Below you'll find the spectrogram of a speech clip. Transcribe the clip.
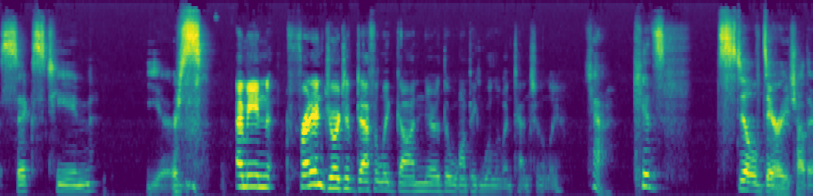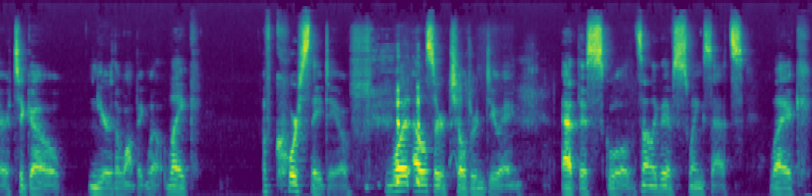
sixteen years. I mean, Fred and George have definitely gone near the Whomping Willow intentionally. Yeah, kids still dare each other to go near the Whomping Willow. Like, of course they do. What else are children doing at this school? It's not like they have swing sets. Like,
